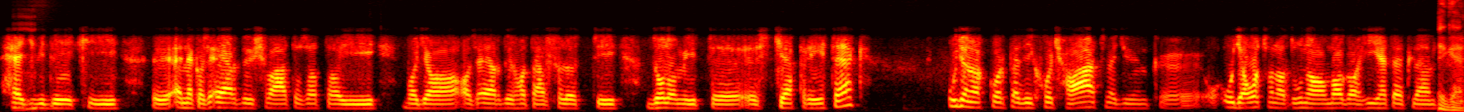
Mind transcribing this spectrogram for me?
hegyvidéki, ennek az erdős változatai, vagy a, az erdőhatár fölötti dolomit sztyeprétek, Ugyanakkor pedig, hogyha átmegyünk, ugye ott van a Duna a maga hihetetlen Igen.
